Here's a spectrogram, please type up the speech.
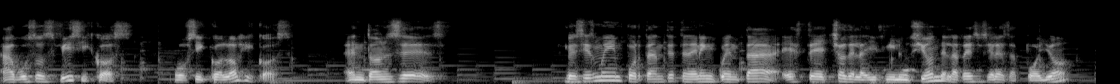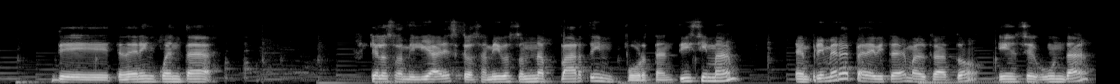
abusos físicos o psicológicos. Entonces, pues sí es muy importante tener en cuenta este hecho de la disminución de las redes sociales de apoyo, de tener en cuenta que los familiares, que los amigos son una parte importantísima, en primera para evitar el maltrato y en segunda,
